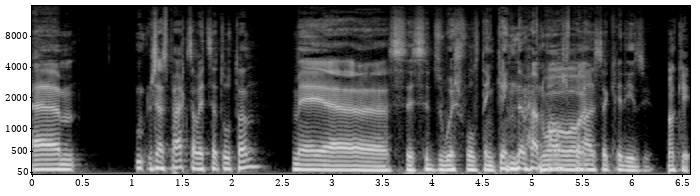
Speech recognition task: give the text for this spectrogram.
Euh, J'espère que ça va être cet automne, mais euh, c'est du wishful thinking de ma part. Ouais, je suis ouais, pas ouais. dans le secret des yeux. OK.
